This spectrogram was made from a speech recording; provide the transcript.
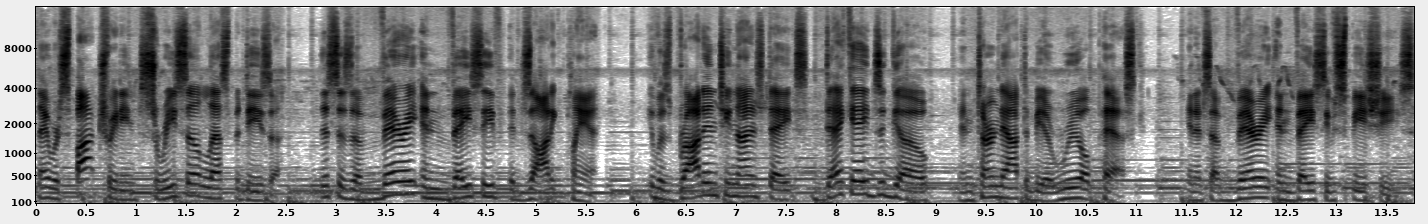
they were spot treating Sericea lespedeza. This is a very invasive exotic plant. It was brought into the United States decades ago and turned out to be a real pest. And it's a very invasive species.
